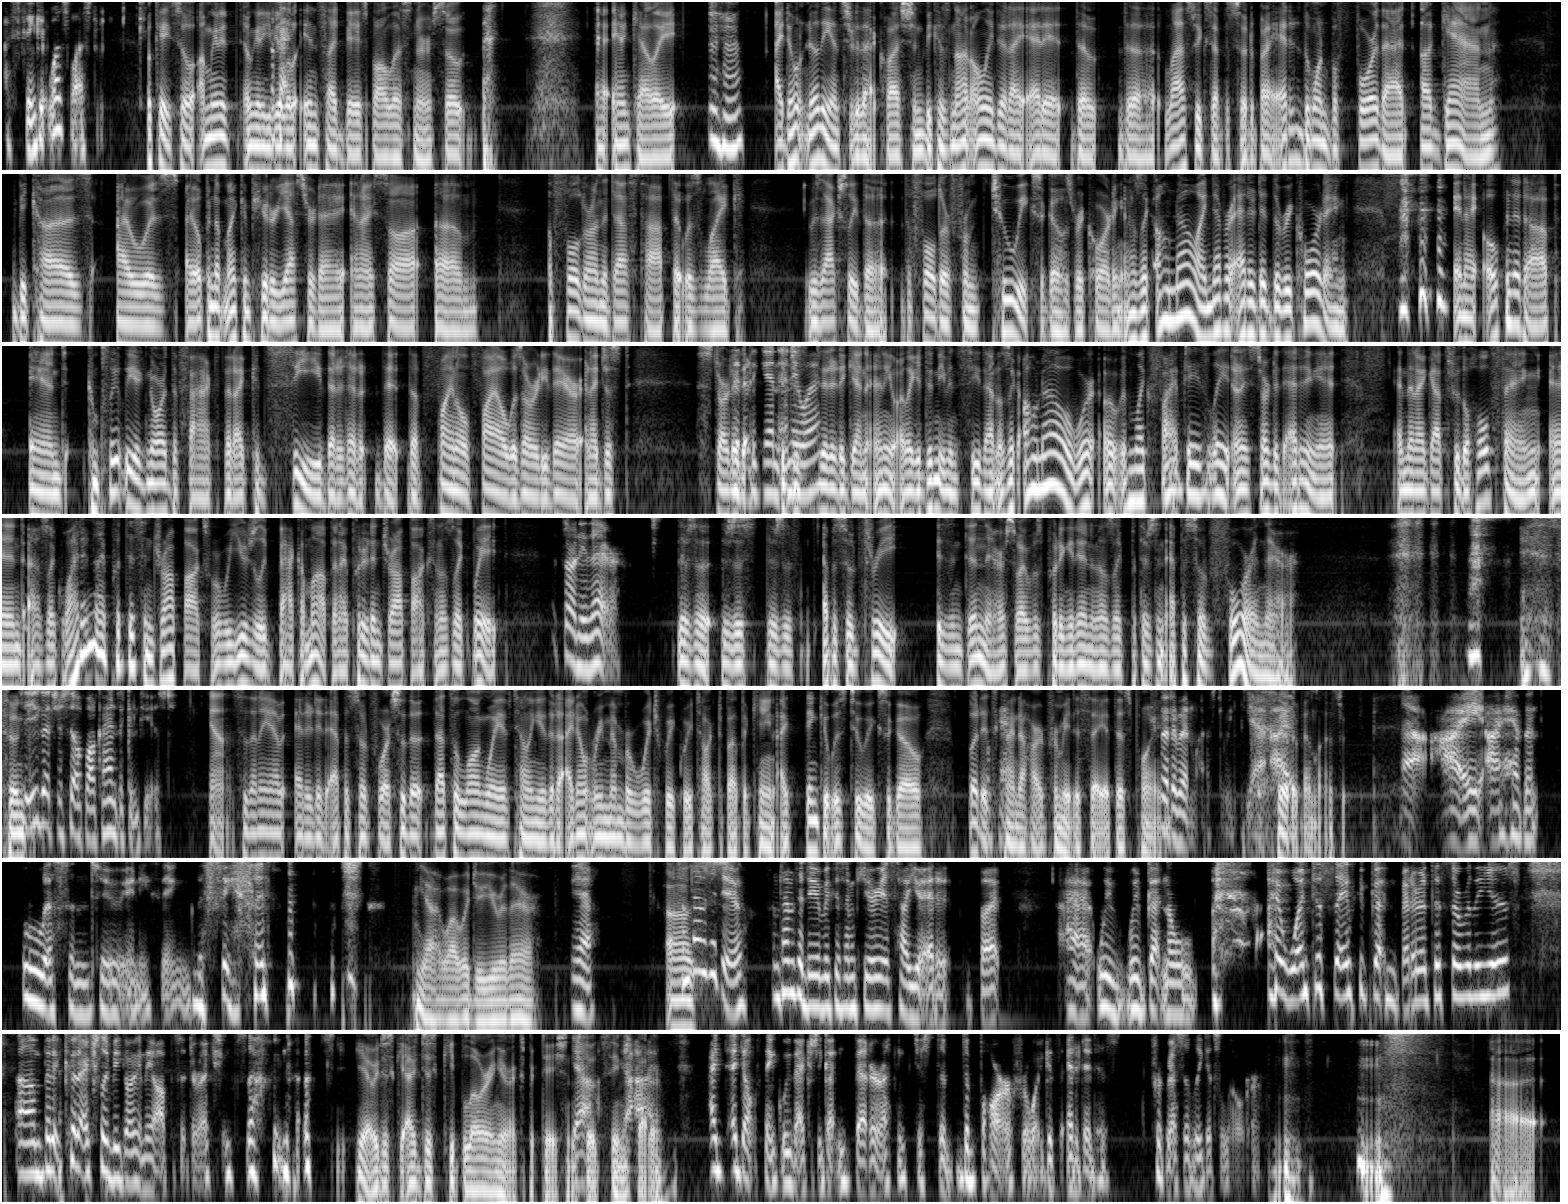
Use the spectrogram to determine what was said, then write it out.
I think it was last week. Okay, so I'm gonna I'm gonna give you a little inside baseball listener. So, and Kelly, Mm-hmm. I don't know the answer to that question because not only did I edit the the last week's episode, but I edited the one before that again because I was I opened up my computer yesterday and I saw um, a folder on the desktop that was like it was actually the the folder from two weeks ago's recording, and I was like, oh no, I never edited the recording, and I opened it up and completely ignored the fact that I could see that it had that the final file was already there, and I just started Did it again it anyway? Just did it again anyway. Like it didn't even see that. And I was like, oh no, we're oh, I'm like five days late, and I started editing it. And then I got through the whole thing, and I was like, "Why didn't I put this in Dropbox where we usually back them up?" And I put it in Dropbox, and I was like, "Wait, It's already there. there's a there's this there's a episode three isn't in there, so I was putting it in, and I was like, but there's an episode four in there. so, So you got yourself all kinds of confused. yeah, so then I edited episode four. So the, that's a long way of telling you that I don't remember which week we talked about the cane. I think it was two weeks ago, but it's Okay. kind of hard for me to say at this point. Could have been last week. Yeah, Could I, have been last week. uh, I I haven't listened to anything this season. Yeah, why would you? You were there. yeah, Uh, sometimes I do. Sometimes I do because I'm curious how you edit. But uh, we've we've gotten a. I want to say we've gotten better at this over the years, um, but it could actually be going in the opposite direction. So who knows? Yeah, we just I just keep lowering your expectations, so it seems yeah, better. I, I don't think we've actually gotten better. I think just the, the bar for what gets edited has progressively gets lower.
